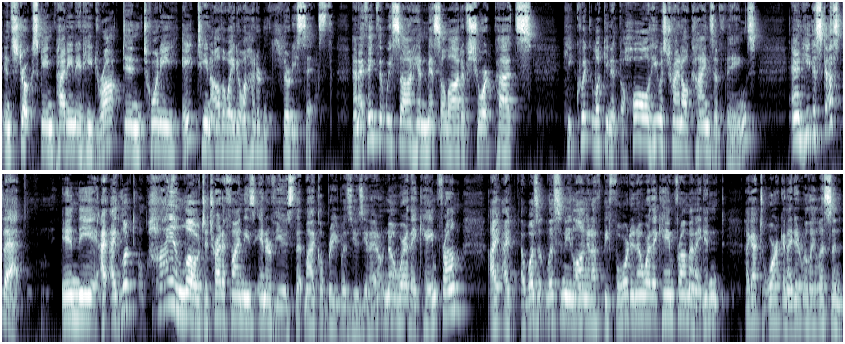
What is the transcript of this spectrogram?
in strokes gained putting, and he dropped in 2018 all the way to 136th. And I think that we saw him miss a lot of short putts. He quit looking at the hole. He was trying all kinds of things. And he discussed that in the I, I, looked high and low to try to find these interviews that Michael Breed was using. I don't know where they came from. I, I, I, wasn't listening long enough before to know where they came from, and I didn't. I got to work and I didn't really listen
